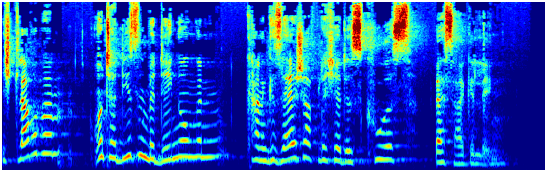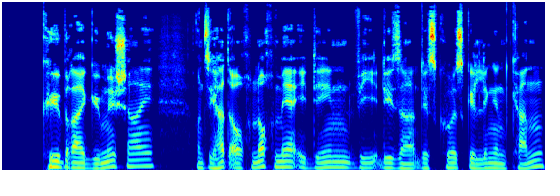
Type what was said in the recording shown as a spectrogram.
Ich glaube, unter diesen Bedingungen kann gesellschaftlicher Diskurs besser gelingen. Kybra Gümüşay und sie hat auch noch mehr Ideen, wie dieser Diskurs gelingen kann.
